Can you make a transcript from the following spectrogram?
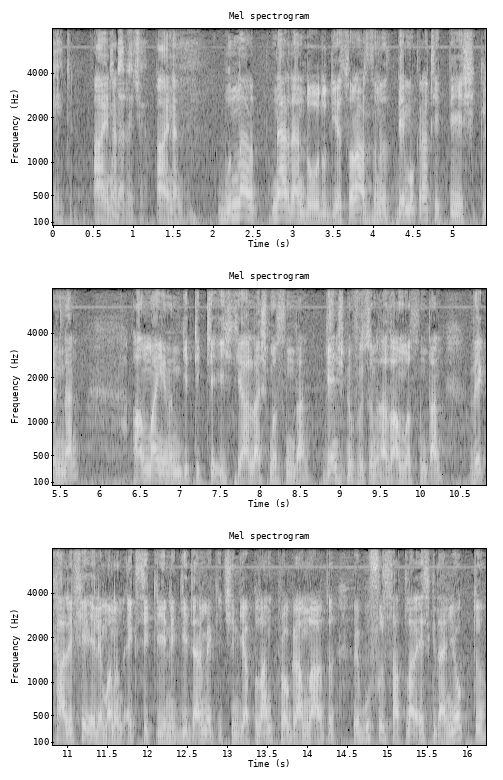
eğitim. aynen. Bu derece. Aynen. Bunlar nereden doğdu diye sorarsanız demokratik değişiklimden Almanya'nın gittikçe ihtiyarlaşmasından, genç nüfusun azalmasından ve kalifiye elemanın eksikliğini gidermek için yapılan programlardır. Ve bu fırsatlar eskiden yoktu.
